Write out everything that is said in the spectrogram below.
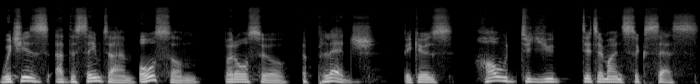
which is at the same time awesome but also a pledge. Because how do you determine success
